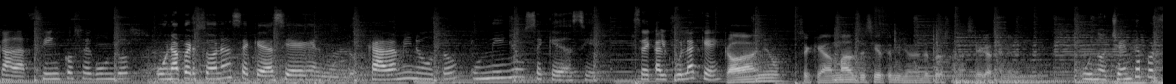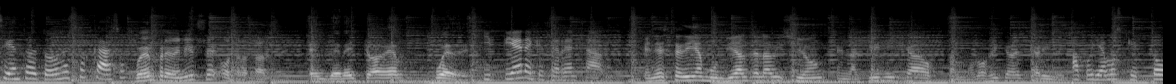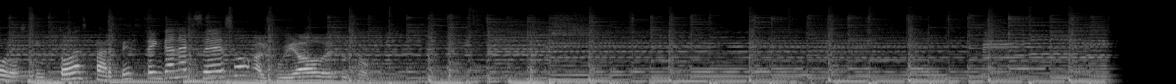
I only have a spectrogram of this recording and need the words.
Cada cinco segundos, Una persona se queda ciega en el mundo. cada minuto, Un niño se queda ciego. se calcula que Cada año se quedan más de 7 millones de personas ciegas en el mundo. Un 80% de todos estos casos Pueden prevenirse o tratarse. El derecho a ver puede. y tiene que ser realizable. En este Día Mundial de la Visión, en la Clínica Oftalmológica del Caribe, Apoyamos que todos, en todas partes, Tengan acceso al cuidado de sus ojos.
